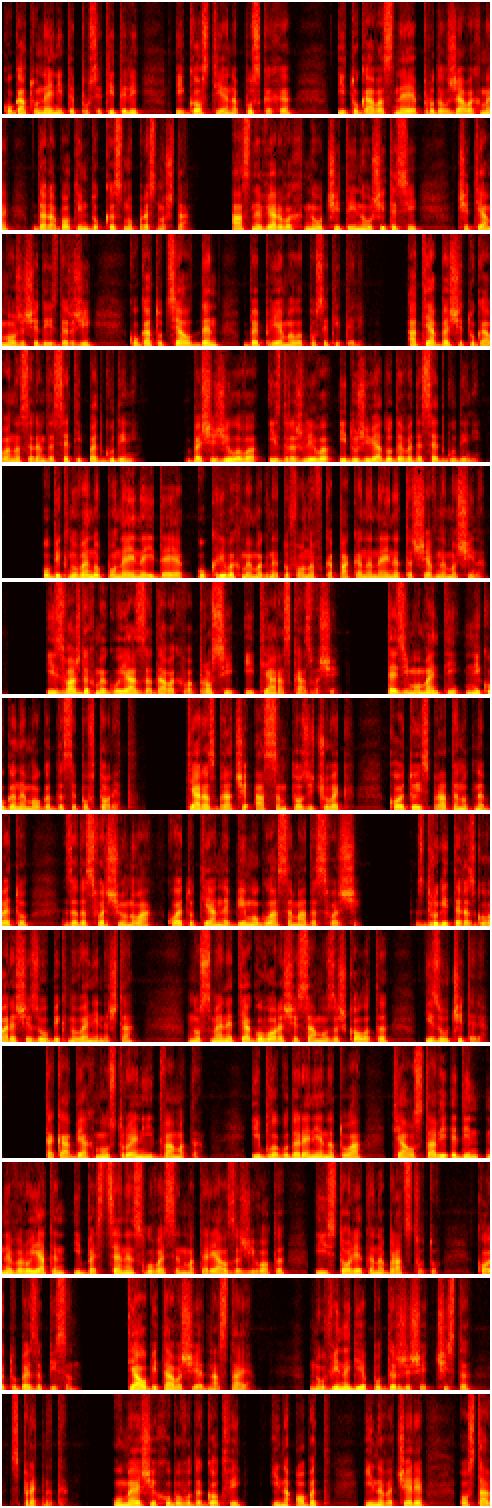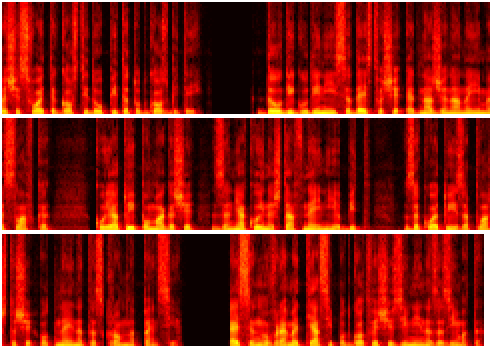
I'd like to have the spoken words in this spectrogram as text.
когато нейните посетители и гости я напускаха и тогава с нея продължавахме да работим до късно през нощта. Аз не вярвах на очите и на ушите си, че тя можеше да издържи, когато цял ден бе приемала посетители. А тя беше тогава на 75 години. Беше жилава, издръжлива и доживя до 90 години. Обикновено по нейна идея укривахме магнетофона в капака на нейната шевна машина. Изваждахме го и аз задавах въпроси и тя разказваше. Тези моменти никога не могат да се повторят. Тя разбра, че аз съм този човек, който е изпратен от небето, за да свърши онова, което тя не би могла сама да свърши. С другите разговаряше за обикновени неща, но с мене тя говореше само за школата и за учителя. Така бяхме устроени и двамата. И благодарение на това тя остави един невероятен и безценен словесен материал за живота и историята на братството, който бе записан. Тя обитаваше една стая, но винаги я поддържаше чиста, спретната. Умееше хубаво да готви и на обед, и на вечеря оставяше своите гости да опитат от гозбите й. Дълги години съдействаше една жена на име Славка, която й помагаше за някои неща в нейния бит, за което й заплащаше от нейната скромна пенсия. Есенно време тя си подготвяше зимнина за зимата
